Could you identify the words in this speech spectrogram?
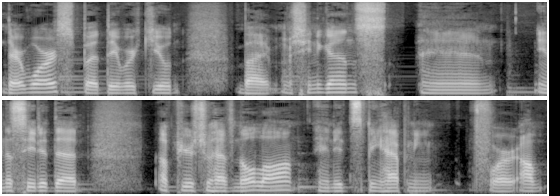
their wars, but they were killed by machine guns and in a city that appears to have no law, and it's been happening for um,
